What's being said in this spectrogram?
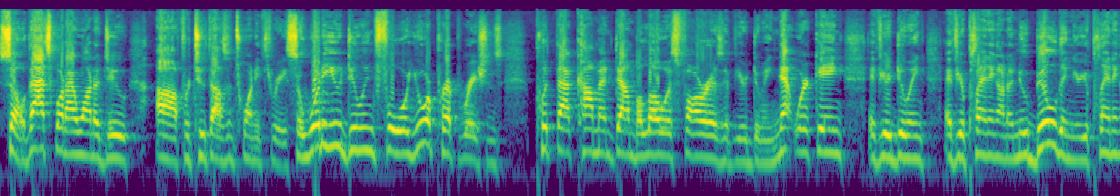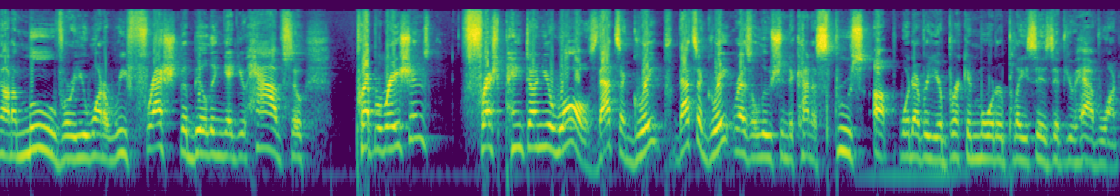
So that's what I want to do uh, for 2023. So what are you doing for your preparations? Put that comment down below as far as if you're doing networking, if you're doing, if you're planning on a new building, or you're planning on a move, or you want to refresh the building that you have. So preparations, fresh paint on your walls. That's a great that's a great resolution to kind of spruce up whatever your brick and mortar place is if you have one.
